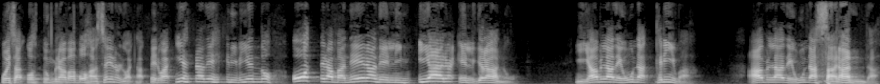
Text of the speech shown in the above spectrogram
pues acostumbrábamos a hacerlo acá. Pero aquí está describiendo otra manera de limpiar el grano. Y habla de una criba, habla de una zaranda.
